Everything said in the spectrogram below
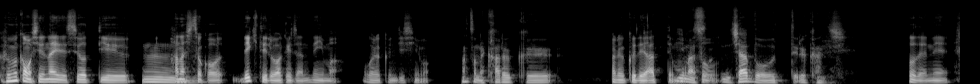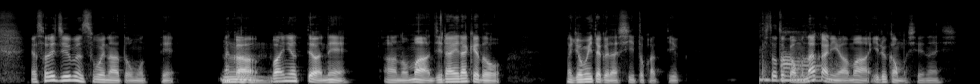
踏むかもしれないですよっていううん話とかをできてるわけじゃんね、今、小倉君自身は。あとね、軽く、軽くであっても。今そうそ、ジャブを打ってる感じ。そうだよね。いや、それ十分すごいなと思って。なんか、うん場合によってはね、あの、まあ、地雷だけど、まあ、業務委託だしとかっていう人とかも中にはまあ、いるかもしれないし。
